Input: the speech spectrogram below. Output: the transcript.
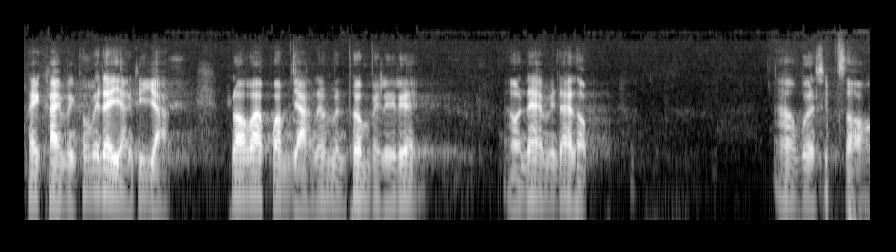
ใครๆมันก็ไม่ได้อย่างที่อยาก เพราะว่าความอยากนั้นมันเพิ่มไปเรื่อยๆ เอาแน่ไม่ได้หรอกอ้าวเบอร์สิบสอง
